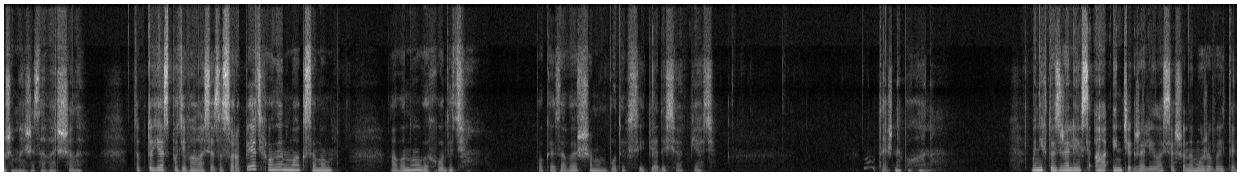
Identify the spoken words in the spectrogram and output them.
вже майже завершили. Тобто я сподівалася за 45 хвилин максимум, а воно виходить, поки завершимо, буде всі 55. Ну, теж непогано. Мені хтось жалівся, а інчик жалілася, що не може вийти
